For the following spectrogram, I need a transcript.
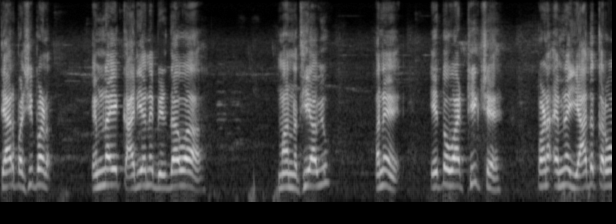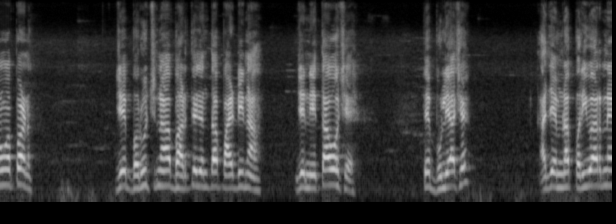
ત્યાર પછી પણ એમના એક કાર્યને બિરદાવવામાં નથી આવ્યું. અને એ તો વાત ઠીક છે, પણ એમને યાદ કરવામાં પણ જે ભરૂચના ભારતીય જનતા પાર્ટીના જે નેતાઓ છે, તે ભૂલ્યા છે? આજે એમના પરિવારને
